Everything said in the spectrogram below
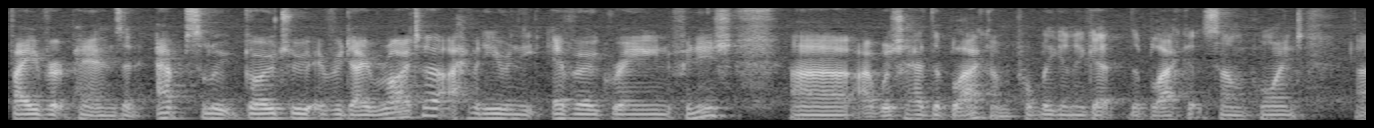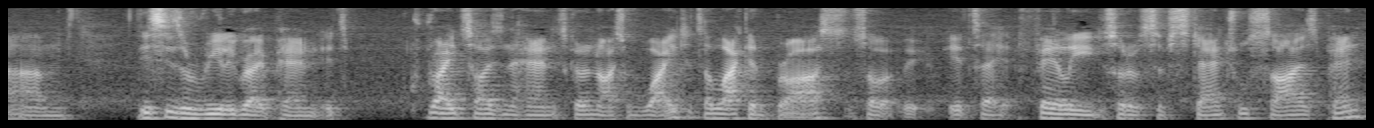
favorite pens, an absolute go-to everyday writer. I have it here in the evergreen finish. Uh, I wish I had the black. I'm probably going to get the black at some point. Um, this is a really great pen. It's great size in the hand. It's got a nice weight. It's a lacquered brass, so it's a fairly sort of substantial size pen.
